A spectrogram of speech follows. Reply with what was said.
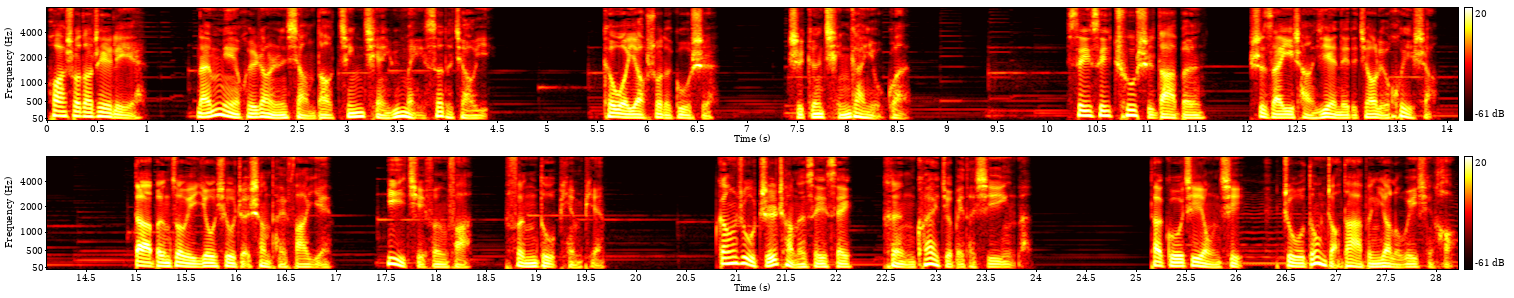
话说到这里，难免会让人想到金钱与美色的交易。可我要说的故事。是跟情感有关。C C 初识大奔，是在一场业内的交流会上。大奔作为优秀者上台发言，意气风发，风度翩翩。刚入职场的 C C 很快就被他吸引了。他鼓起勇气，主动找大奔要了微信号。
